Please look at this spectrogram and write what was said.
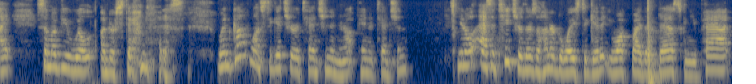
I some of you will understand this. When God wants to get your attention and you're not paying attention, you know, as a teacher, there's a hundred ways to get it. You walk by their desk and you pat,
